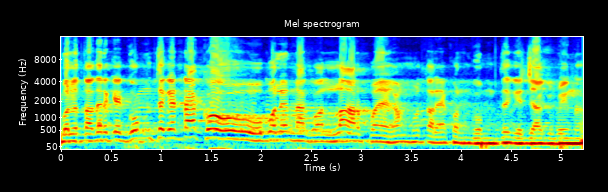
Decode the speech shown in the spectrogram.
বলে, তাদেরকে ঘুম থেকে ডাকো। বলে, না গো, আল্লাহর পয়গম্বর তারা এখন ঘুম থেকে জাগবে না।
